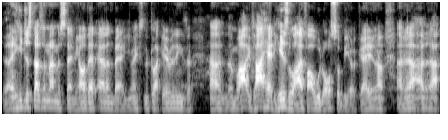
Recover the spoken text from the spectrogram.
he just doesn't understand me. Oh, that Allan Bagg, he makes it look like everything's. Uh, uh, if I had his life, I would also be okay. You know, and, uh,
